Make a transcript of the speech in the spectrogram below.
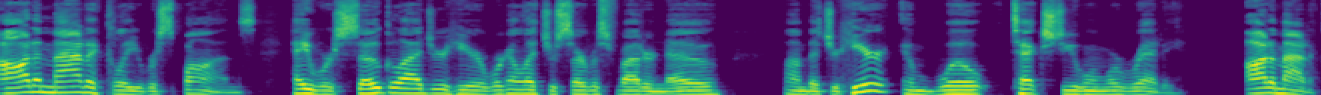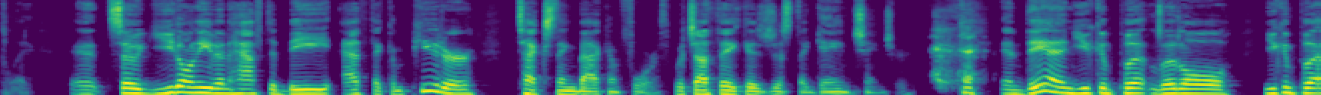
automatically responds. Hey, we're so glad you're here. We're going to let your service provider know um, that you're here and we'll text you when we're ready automatically. It, so you don't even have to be at the computer texting back and forth, which I think is just a game changer. and then you can put little, you can put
